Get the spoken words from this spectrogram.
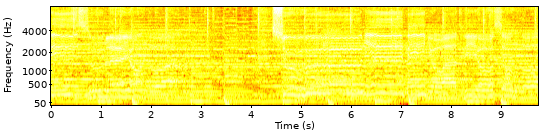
dizu lehiondoan Zuri pino bat bihotz ondoan.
